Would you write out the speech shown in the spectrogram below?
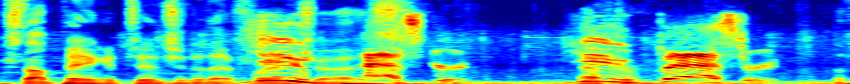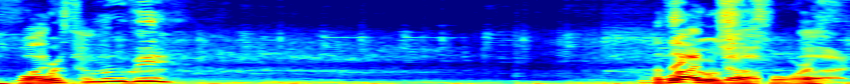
Stop paying attention to that franchise. You bastard! You After- bastard! The fourth the movie? I think What it was the fourth. fuck?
